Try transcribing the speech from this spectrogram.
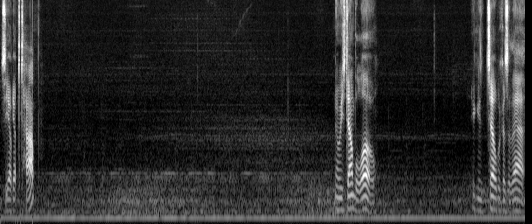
Is he up top? No, he's down below. You can tell because of that.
